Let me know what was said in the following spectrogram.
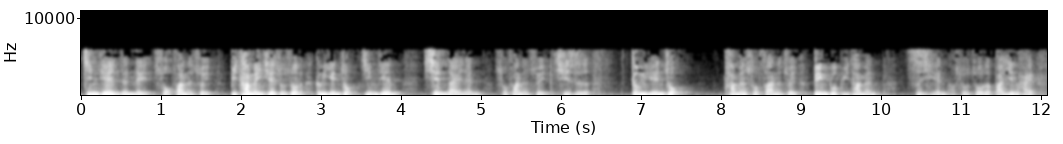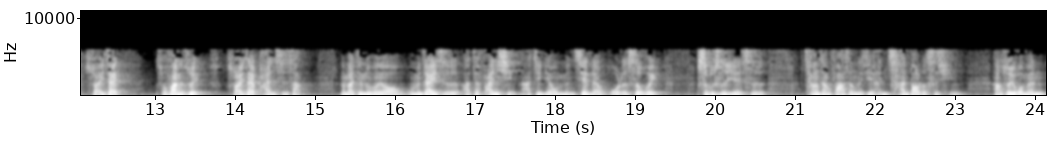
今天人类所犯的罪比他们以前所做的更严重。今天。现代人所犯的罪其实更严重，他们所犯的罪并不比他们之前啊所做的把婴孩甩在所犯的罪甩在磐石上。那么，听众朋友，我们再一次啊，在反省啊，今天我们现在活的社会，是不是也是常常发生了一些很残暴的事情啊？所以我们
